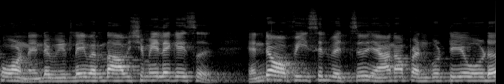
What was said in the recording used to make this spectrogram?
ഫോൺ എന്റെ വീട്ടിലേക്ക് വരേണ്ട ആവശ്യമേ ഇല്ല കേസ്. എന്റെ ഓഫീസിൽ വെച്ച് ഞാൻ ആ പെൺകുട്ടിയോട്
